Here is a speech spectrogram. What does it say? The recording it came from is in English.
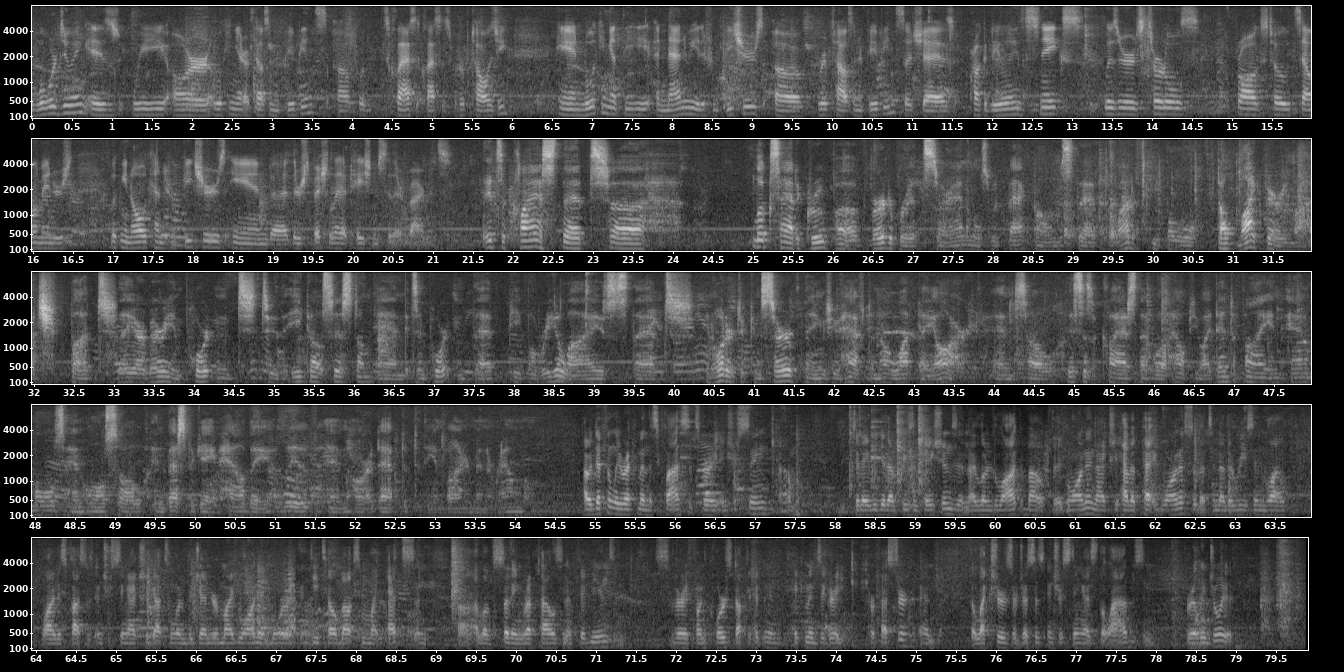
What we're doing is we are looking at reptiles and amphibians uh, for this class. The for herpetology. And we're looking at the anatomy of different features of reptiles and amphibians, such as crocodilians, snakes, lizards, turtles, frogs, toads, salamanders, looking at all kinds of different features and uh, their special adaptations to their environments. It's a class that uh, looks at a group of vertebrates or animals with backbones that a lot of people don't like very much, but they are very important to the ecosystem, and it's important that people realize that in order to conserve things, you have to know what they are. And so this is a class that will help you identify animals and also investigate how they live and are adapted to the environment around them. I would definitely recommend this class. It's very interesting. Um, today we did our presentations and I learned a lot about the iguana and I actually have a pet iguana so that's another reason why why this class was interesting. I actually got to learn the gender of my iguana and more in detail about some of my pets and uh, I love studying reptiles and amphibians and it's a very fun course. Dr. Hickman, Hickman's a great professor and the lectures are just as interesting as the labs and really enjoyed it.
